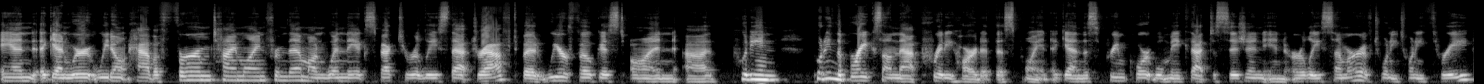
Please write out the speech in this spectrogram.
and again, we're we don't have a firm timeline from them on when they expect to release that draft. But we are focused on uh, putting putting the brakes on that pretty hard at this point. Again, the Supreme Court will make that decision in early summer of 2023.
